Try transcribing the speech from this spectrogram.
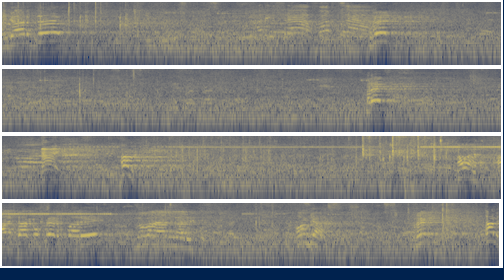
En garde. Ah, Azi, atacă pe pare, nu va avea nimic. Unde? Vrei? Are!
